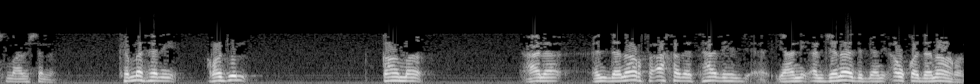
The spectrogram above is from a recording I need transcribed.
صلى الله عليه وسلم كمثل رجل قام على عند نار فأخذت هذه يعني الجنادب يعني أوقد نارا.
